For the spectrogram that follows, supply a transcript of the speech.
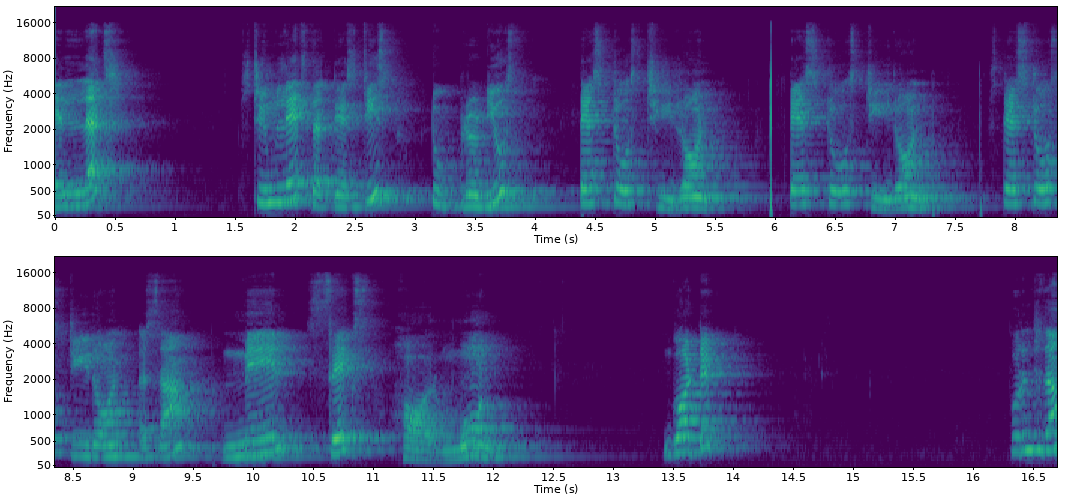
LH stimulates the testis to produce testosterone testosterone testosterone is a male sex hormone got it புரிஞ்சுதா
